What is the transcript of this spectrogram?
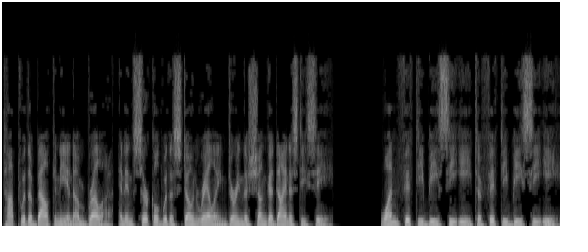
topped with a balcony and umbrella, and encircled with a stone railing during the Shunga dynasty c. 150 BCE to 50 BCE.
